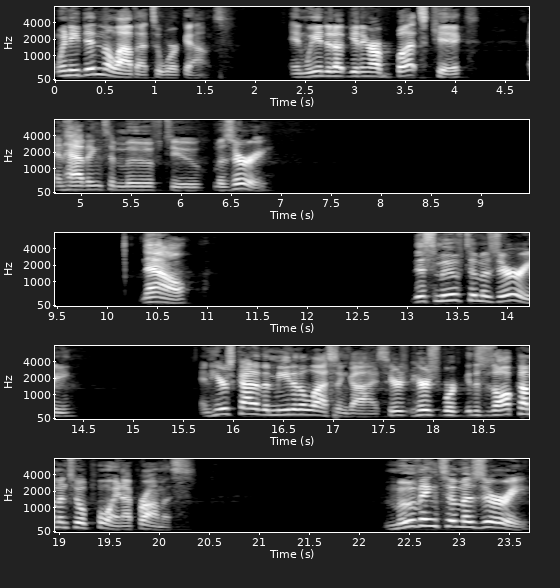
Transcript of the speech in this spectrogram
when He didn't allow that to work out. And we ended up getting our butts kicked and having to move to Missouri. Now, this move to Missouri, and here's kind of the meat of the lesson, guys. Here's, here's this is all coming to a point, I promise. Moving to Missouri.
